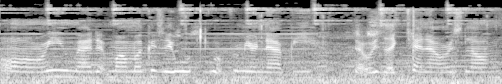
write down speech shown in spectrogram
Oh, are you mad at mama because I woke up from your nappy? That was like 10 hours long.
